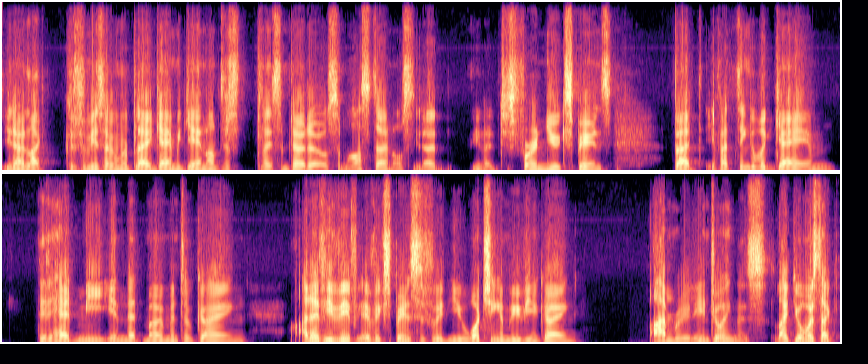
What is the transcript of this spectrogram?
you know, like because for me, so I'm to play a game again, I'll just play some Dota or some Hearthstone, or you know, you know, just for a new experience. But if I think of a game that had me in that moment of going, I don't know if you've ever experienced this when you're watching a movie and going, I'm really enjoying this. Like you almost like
